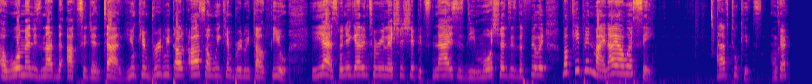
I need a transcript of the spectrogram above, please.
A woman is not the oxygen tank. You can breed without us and we can breed without you. Yes, when you get into relationship, it's nice, it's the emotions, it's the feeling. But keep in mind, I always say, I have two kids, okay?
